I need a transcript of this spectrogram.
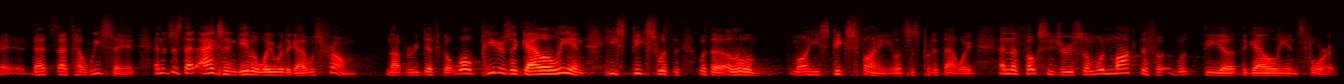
Uh, that's that's how we say it, and just that accent gave away where the guy was from not very difficult. Well, Peter's a Galilean. He speaks with, with a, a little, well, he speaks funny, let's just put it that way. And the folks in Jerusalem would mock the, the, uh, the Galileans for it.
